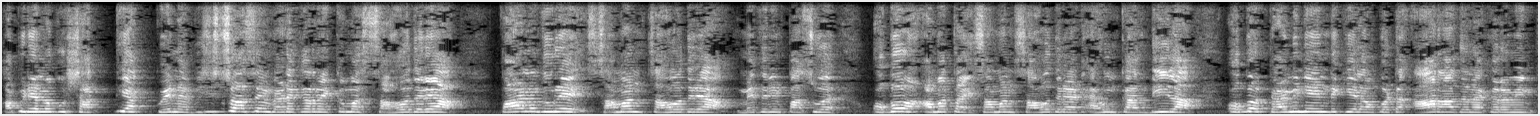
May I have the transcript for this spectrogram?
අපිට ලොකු ශක්තියක් වෙන විශ්වාසයෙන් වැඩ කරන එකම සහෝදරයා පානදුරේ සමන් සහෝදරයා මෙතනින් පසුව ඔබ අමතයි සමන් සහෝදරයට ඇහුම්කන් දීලා ඔබ පැමිණෙන්න කියලා ඔබට ආරාධනා කරමින්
